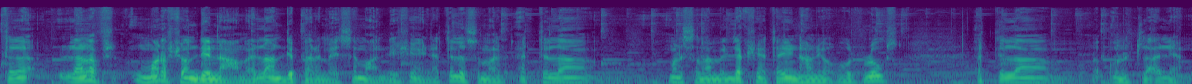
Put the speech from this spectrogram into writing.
La nafx, ma nafx għandi namel, għandi permessi, ma għandi xejn, għattila sema, għattila ma nista namel l xejn, għattila nħani u l-flus, għattila u nitlaq l-em.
